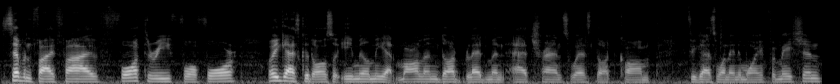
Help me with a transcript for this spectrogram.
755 4344. Or you guys could also email me at marlon.bledman at transwest.com if you guys want any more information.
